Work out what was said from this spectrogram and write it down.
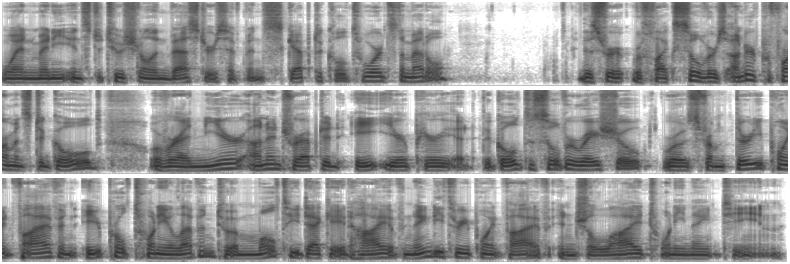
when many institutional investors have been skeptical towards the metal. This re- reflects silver's underperformance to gold over a near uninterrupted eight year period. The gold to silver ratio rose from 30.5 in April 2011 to a multi decade high of 93.5 in July 2019.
